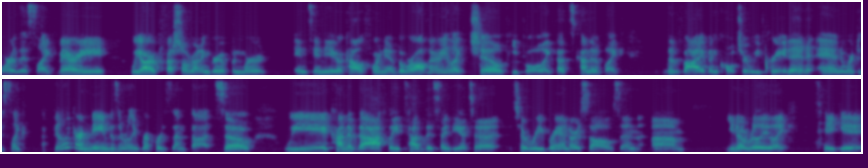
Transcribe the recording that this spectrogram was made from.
we're this like very. We are a professional running group, and we're in San Diego, California, but we're all very like chill people. Like that's kind of like the vibe and culture we've created, and we're just like, I feel like our name doesn't really represent that. So we kind of the athletes had this idea to to rebrand ourselves and um, you know really like take it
